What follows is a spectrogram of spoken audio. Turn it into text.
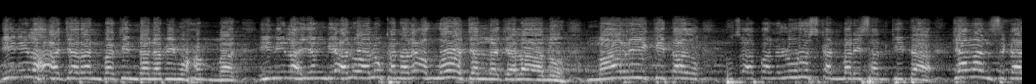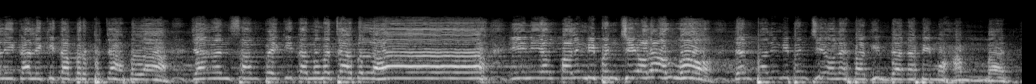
inilah ajaran baginda Nabi Muhammad inilah yang dialu-alukan oleh Allah Jalla Jalaluh mari kita apa luruskan barisan kita. Jangan sekali-kali kita berpecah belah. Jangan sampai kita memecah belah. Ini yang paling dibenci oleh Allah dan paling dibenci oleh baginda Nabi Muhammad.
